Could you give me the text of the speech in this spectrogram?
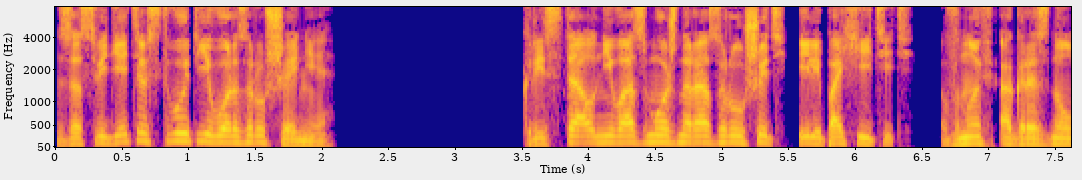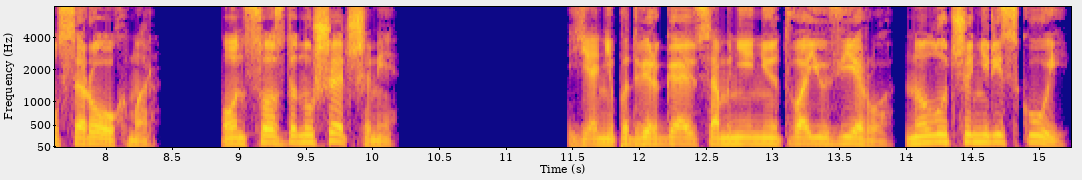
засвидетельствуют его разрушение. Кристалл невозможно разрушить или похитить. Вновь огрызнулся Роухмар. Он создан ушедшими. Я не подвергаю сомнению твою веру, но лучше не рискуй,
